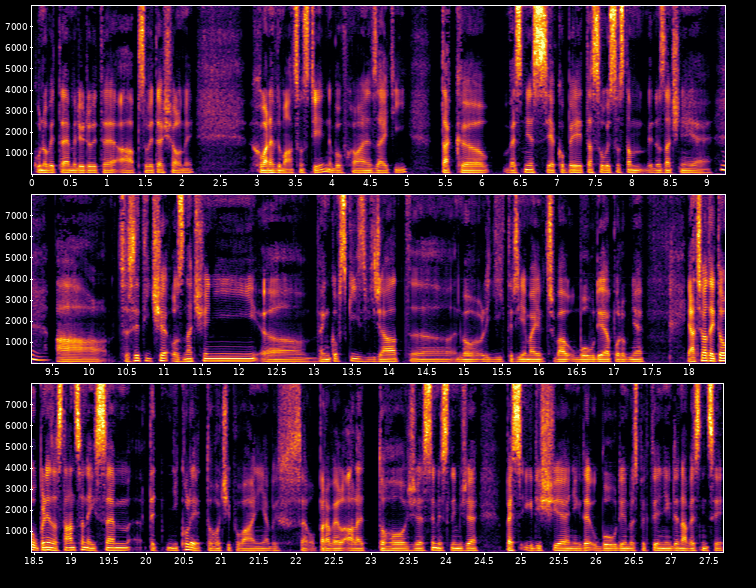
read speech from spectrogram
kunovité, medvědovité a psovité šelmy, chované v domácnosti nebo v chované v zajetí, tak eh, ve směs jakoby ta souvislost tam jednoznačně je. Hmm. A co se týče označení uh, venkovských zvířat uh, nebo lidí, kteří je mají třeba u boudy a podobně, já třeba tady toho úplně zastánce nejsem, teď nikoli toho čipování, abych se opravil, ale toho, že si myslím, že pes, i když je někde u boudy, respektive někde na vesnici,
